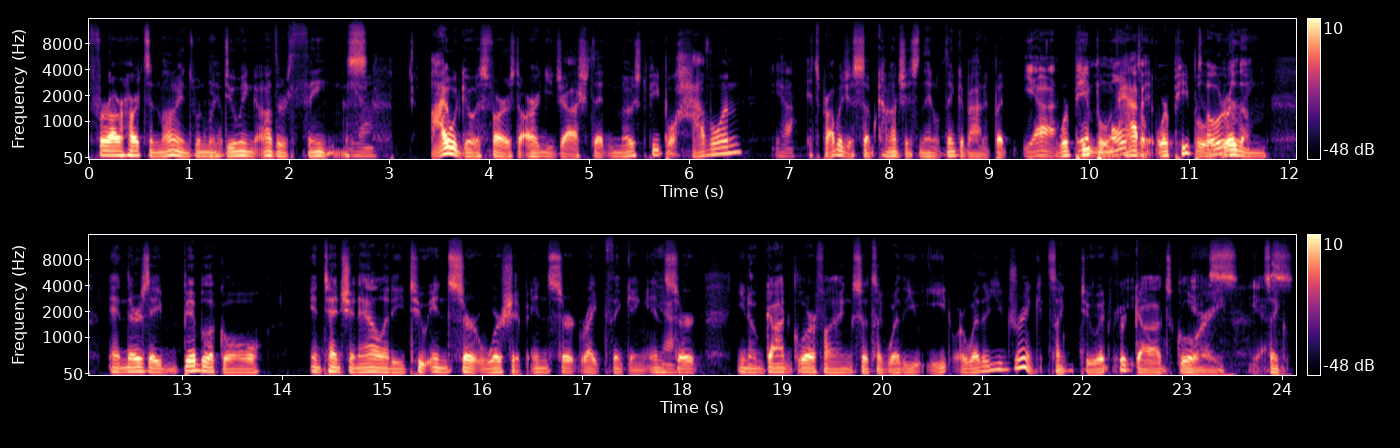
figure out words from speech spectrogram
for our hearts and minds when we're Yep. doing other things. yeah. I would go as far as to argue, Josh, that most people have one. Yeah. It's probably just subconscious and they don't think about it, but Yeah. we're people of habit. We're people Totally. of rhythm. And there's a biblical intentionality to insert worship, insert right thinking, insert, you know, God glorifying. So it's like whether you eat or whether you drink, it's like do it for. God's glory. Yes. yes. It's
